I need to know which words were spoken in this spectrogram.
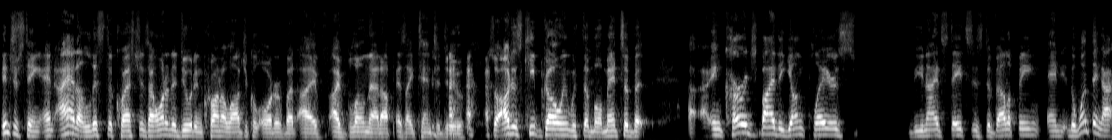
Interesting. And I had a list of questions. I wanted to do it in chronological order, but I've I've blown that up as I tend to do. so I'll just keep going with the momentum. But uh, encouraged by the young players the United States is developing, and the one thing I,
